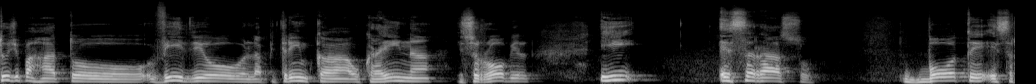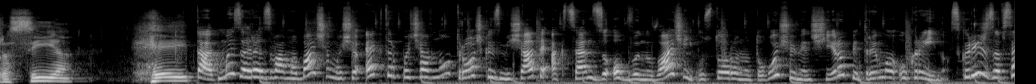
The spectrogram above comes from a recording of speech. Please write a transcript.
Дуже багато відео, la підтримка Україна зробив. І зразу боти з Росія, гейт, Так, ми зараз з вами бачимо, що Ектор почав ну трошки зміщати акцент з обвинувачень у сторону того, що він щиро підтримує Україну. Скоріш за все,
